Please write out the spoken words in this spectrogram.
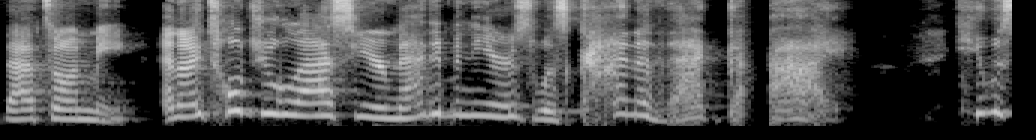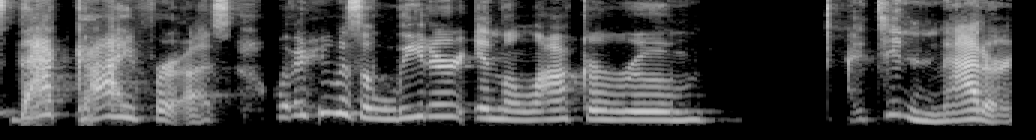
That's on me. And I told you last year, Matty Beniers was kind of that guy. He was that guy for us. Whether he was a leader in the locker room, it didn't matter.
